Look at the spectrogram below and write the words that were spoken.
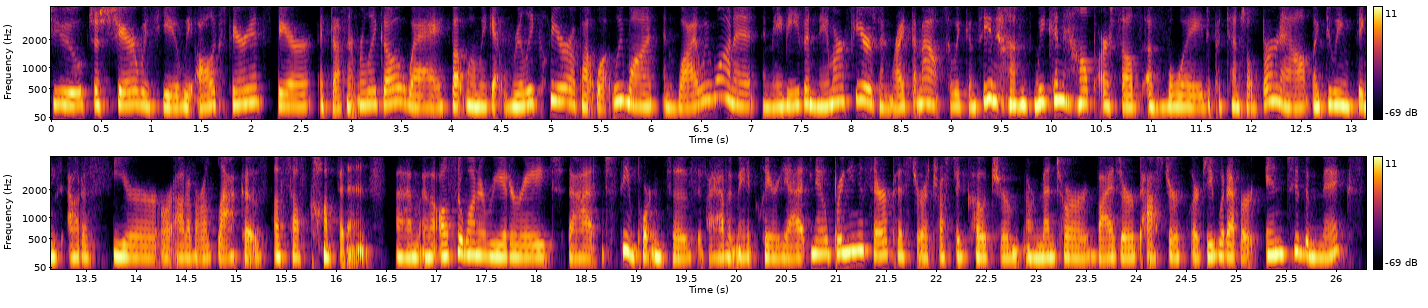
to just share with you we all experience fear, it doesn't really go away. But when we get really clear about what we want and why we want it, and maybe even name our fears and write them out so we can see them, we can help ourselves avoid potential burnout by doing things out of fear or out of our lack of, of self confidence. Um, I also want to reiterate that just the importance of, if I haven't made it clear yet, you know, bringing a therapist or a trusted coach or, or mentor, advisor, pastor, clergy, whatever, into the mix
